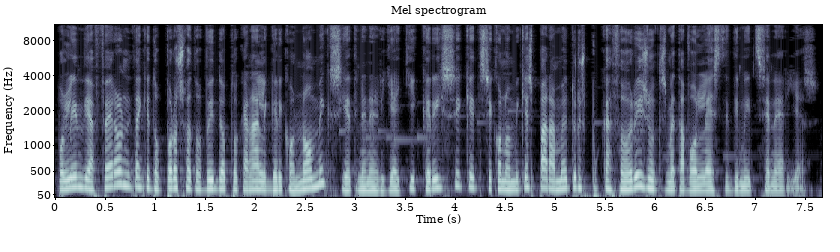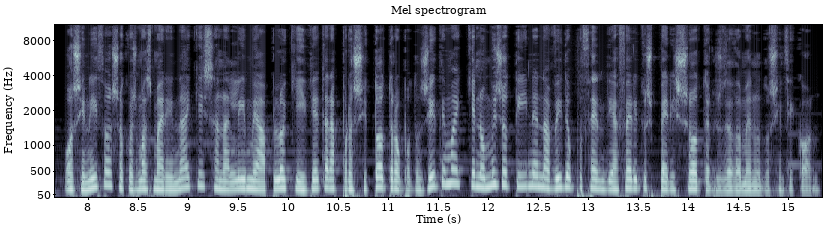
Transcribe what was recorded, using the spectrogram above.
Πολύ ενδιαφέρον ήταν και το πρόσφατο βίντεο από το κανάλι Greekonomics για την ενεργειακή κρίση και τις οικονομικές παραμέτρους που καθορίζουν τις μεταβολές στην τιμή της ενέργειας. Ω συνήθως, ο Κοσμάς Μαρινάκης αναλύει με απλό και ιδιαίτερα προσιτό τρόπο το ζήτημα και νομίζω ότι είναι ένα βίντεο που θα ενδιαφέρει τους περισσότερους περισσότερους δεδομένων των συνθήκων.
